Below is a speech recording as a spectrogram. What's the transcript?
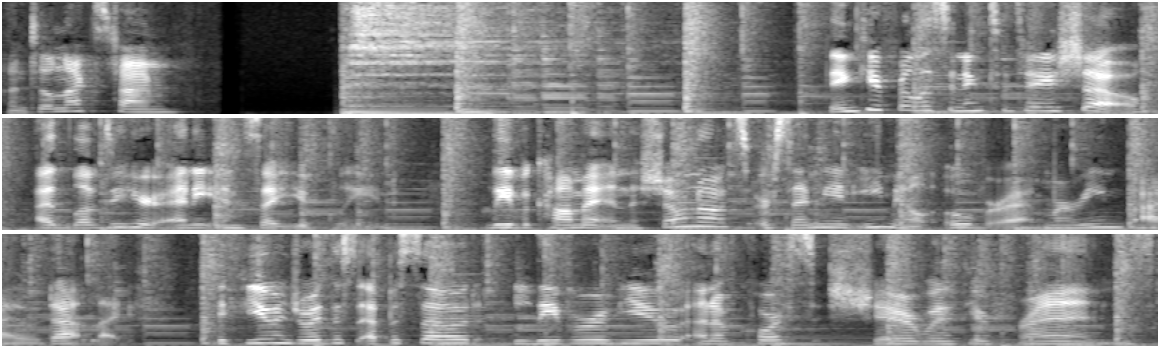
Until next time. Thank you for listening to today's show. I'd love to hear any insight you've gleaned. Leave a comment in the show notes or send me an email over at marinebio.life. If you enjoyed this episode, leave a review and, of course, share with your friends.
